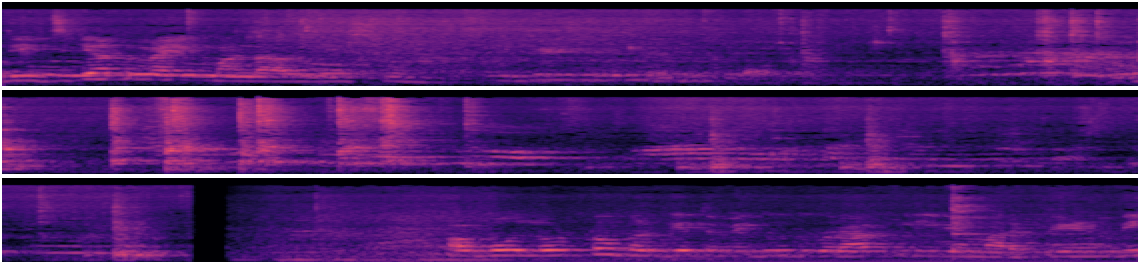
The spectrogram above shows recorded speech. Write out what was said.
दीज गया तो मैं एक मान डाल दी इसमें। अब वो लोटो भर गए तो मैं दूध को रख ली हमारे पेड़ भी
